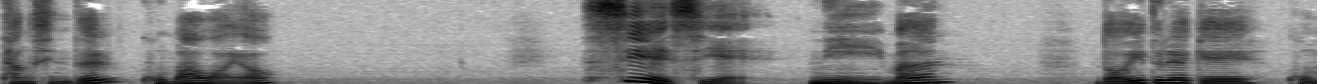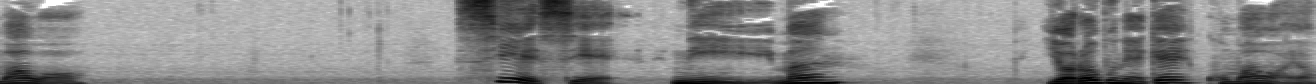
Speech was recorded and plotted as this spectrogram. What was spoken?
당신들 고마워요. 시에시에 님은 너희들에게 고마워. 시에시에 님은 여러분에게 고마워요.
